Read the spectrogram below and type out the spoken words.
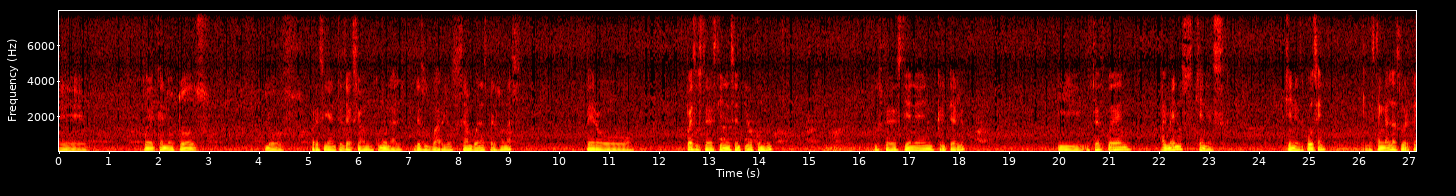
eh, puede que no todos los presidentes de acción comunal de sus barrios sean buenas personas, pero pues ustedes tienen sentido común, ustedes tienen criterio y ustedes pueden, al menos quienes, quienes gocen, quienes tengan la suerte,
